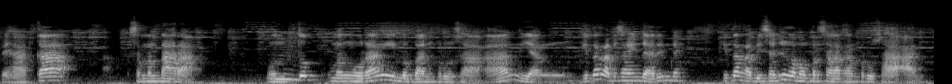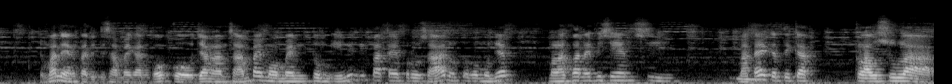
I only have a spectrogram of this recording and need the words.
PHK sementara untuk mengurangi beban perusahaan yang kita nggak bisa hindarin deh. Kita nggak bisa juga mempersalahkan perusahaan. Cuman yang tadi disampaikan Koko, jangan sampai momentum ini dipakai perusahaan untuk kemudian melakukan efisiensi. Makanya ketika klausula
